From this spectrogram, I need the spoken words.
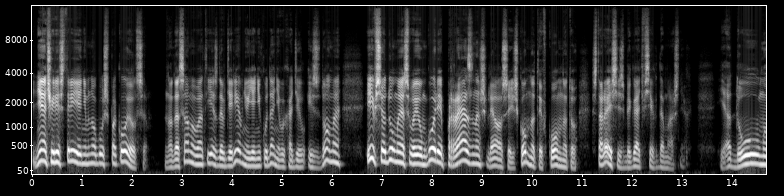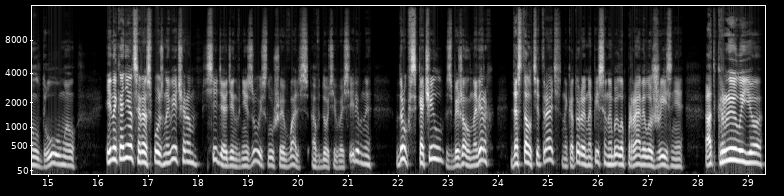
Дня через три я немного успокоился, но до самого отъезда в деревню я никуда не выходил из дома и, все думая о своем горе, праздно шлялся из комнаты в комнату, стараясь избегать всех домашних. Я думал, думал, и, наконец, раз поздно вечером, сидя один внизу и слушая вальс Авдотьи Васильевны, вдруг вскочил, сбежал наверх, достал тетрадь, на которой написано было «Правило жизни», открыл ее,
